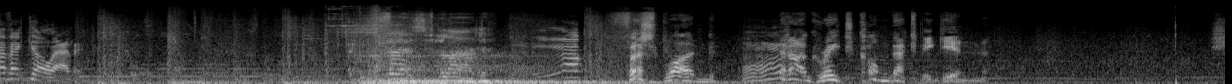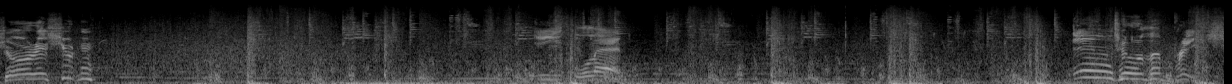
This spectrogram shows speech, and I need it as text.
Have a go at it. First blood. Yep. First blood. Mm-hmm. Let our great combat begin. Sure is shooting. Eat lead. Into the breach.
